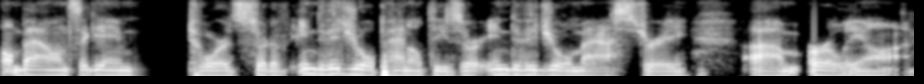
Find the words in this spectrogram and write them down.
balance a game towards sort of individual penalties or individual mastery um, early on.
